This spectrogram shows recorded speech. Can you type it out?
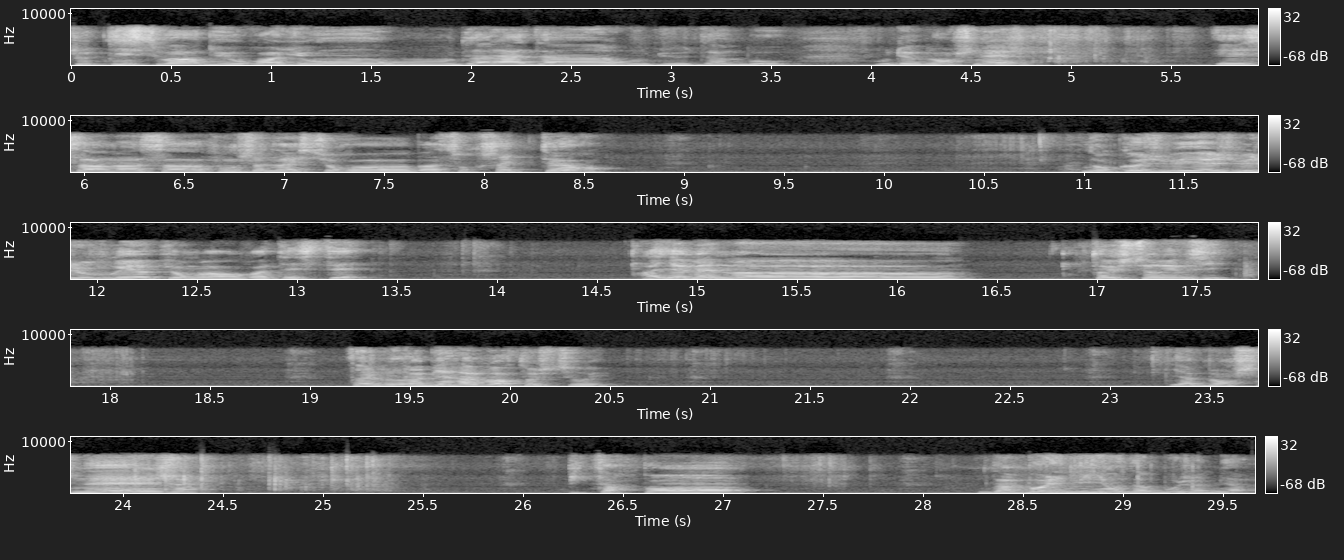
toute l'histoire du royaume ou d'Aladin ou de Dumbo ou de Blanche-Neige. Et ça, ça fonctionne sur, bah, sur secteur. Donc euh, je vais, je vais l'ouvrir puis on va, va tester. Ah, il y a même euh, Toy Story aussi. Ça, je voudrais bien l'avoir, Toy Story. Il y a Blanche-Neige, Peter Pan. Dumbo, il est mignon, Dumbo, j'aime bien.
